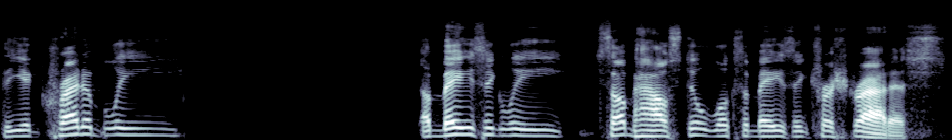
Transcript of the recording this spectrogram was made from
the incredibly amazingly somehow still looks amazing Trish Stratus.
